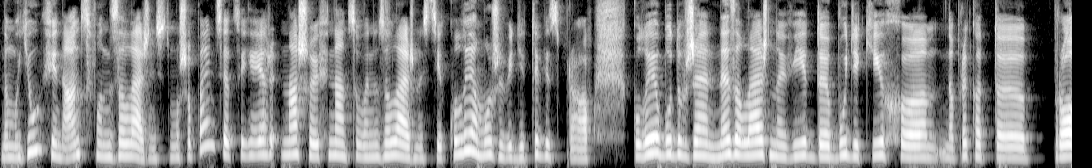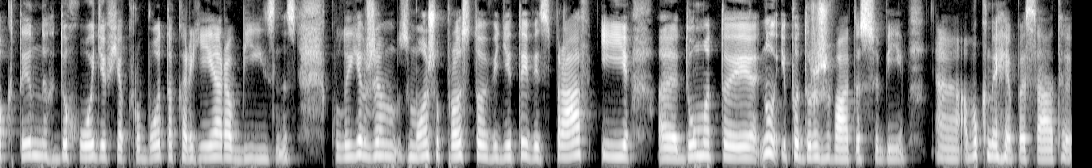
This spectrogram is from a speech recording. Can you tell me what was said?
на мою фінансову незалежність. Тому що пенсія це є нашої фінансової незалежності, коли я можу відійти від справ, коли я буду вже незалежна від будь-яких, е, наприклад, е, проактивних доходів, як робота, кар'єра, бізнес, коли я вже зможу просто відійти від справ і е, думати, ну і подорожувати собі, е, або книги писати.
